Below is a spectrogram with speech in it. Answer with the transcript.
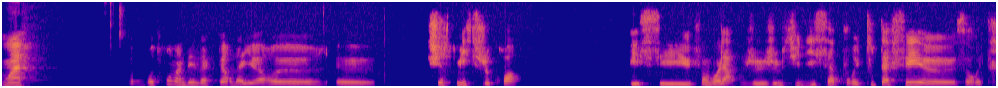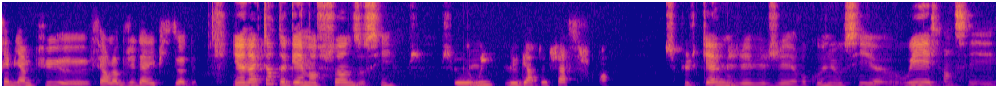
Ouais. On retrouve un des acteurs d'ailleurs, euh, euh, Smith, je crois. Et c'est, enfin voilà, je, je me suis dit, ça pourrait tout à fait, euh, ça aurait très bien pu euh, faire l'objet d'un épisode. Il y a un acteur de Game of Thrones aussi. Oui, le garde-chasse, je crois. Je sais plus lequel, mais j'ai- reconnu aussi. oui, enfin, c'est.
